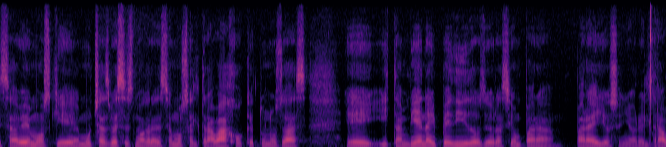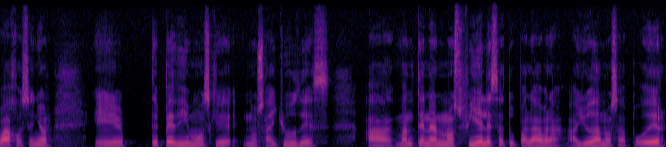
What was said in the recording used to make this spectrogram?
sabemos que muchas veces no agradecemos el trabajo que tú nos das y también hay pedidos de oración para, para ellos, Señor. El trabajo, Señor, Eh, te pedimos que nos ayudes a mantenernos fieles a tu palabra, ayúdanos a poder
